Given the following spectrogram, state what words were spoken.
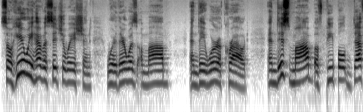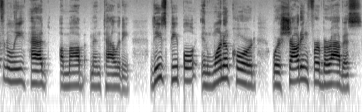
So here we have a situation where there was a mob and they were a crowd. And this mob of people definitely had a mob mentality. These people, in one accord, were shouting for Barabbas.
